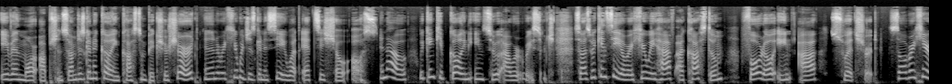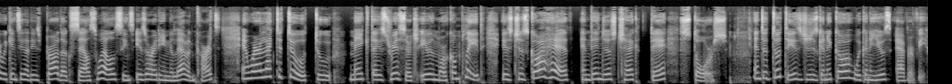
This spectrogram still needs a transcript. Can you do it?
even more options. So I'm just going to go in custom picture shirt. And then over here, we're just going to see what Etsy show us. And now we can keep going into our research. So as we can see over here, we have a custom photo in a sweatshirt. So over here, we can see that this product sells well since it's already in 11 cards. And what I like to do to make this research even more complete is just go ahead and then just check the stores. And to do this, you're just going to go, we're going to use Everbee.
